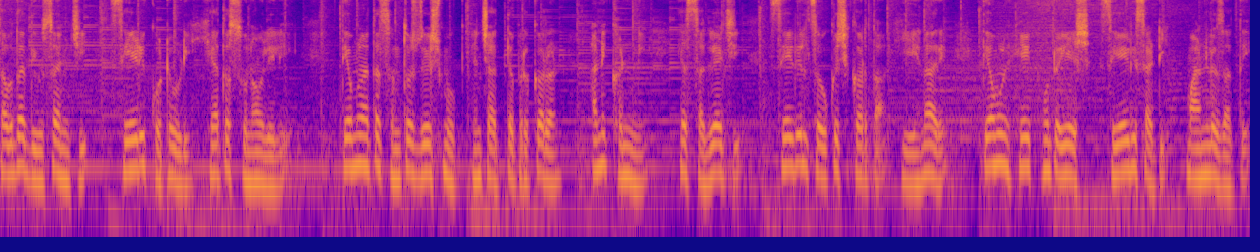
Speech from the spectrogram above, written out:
चौदा दिवसांची सीआयडी कोठवडी ही आता सुनावलेली त्यामुळे आता संतोष देशमुख यांच्या हत्याप्रकरण आणि खंडणी या सगळ्याची सीआयडीला चौकशी करता ही येणार आहे त्यामुळे हे एक मोठं यश सीआयडीसाठी मानलं जाते.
